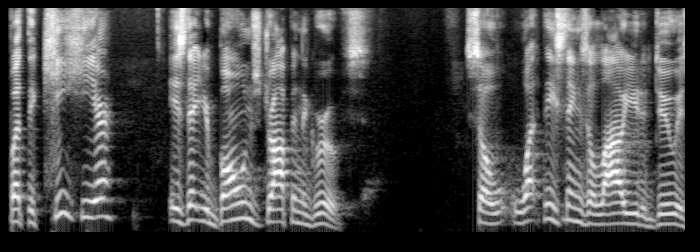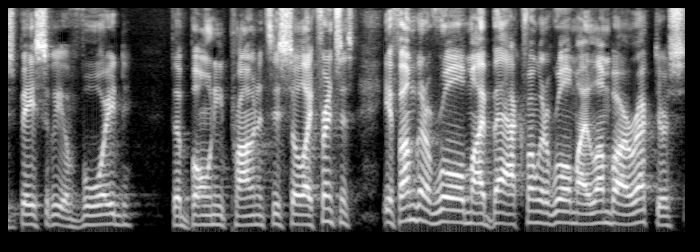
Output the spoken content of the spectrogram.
But the key here is that your bones drop in the grooves. So what these things allow you to do is basically avoid the bony prominences. So like for instance, if I'm going to roll my back, if I'm going to roll my lumbar erectors,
